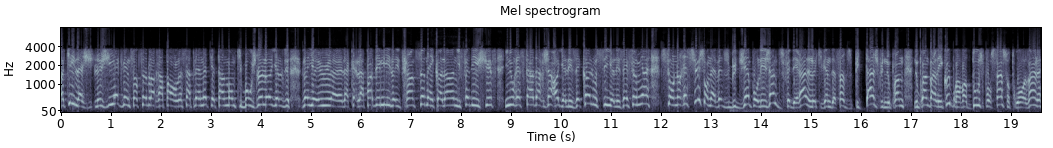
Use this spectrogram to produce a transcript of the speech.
OK, le GIEC vient de sortir de leur rapport, là. Sa planète, il y a tant de monde qui bouge. Là, là, il y a, là, il y a eu euh, la, la, pandémie, là. Il rentre ça dans les colonnes, il fait des chiffres. Il nous reste tant d'argent. Ah, il y a les écoles aussi, il y a les infirmières. Si on aurait su si on avait du budget pour les gens du fédéral, là, qui viennent de faire du piquetage puis de nous prendre, nous prendre par les couilles pour avoir 12% sur trois ans, là.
